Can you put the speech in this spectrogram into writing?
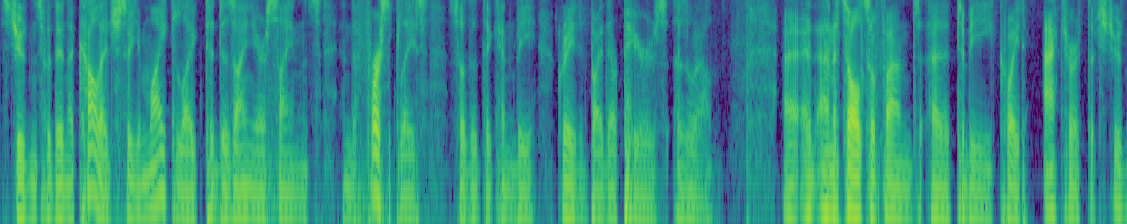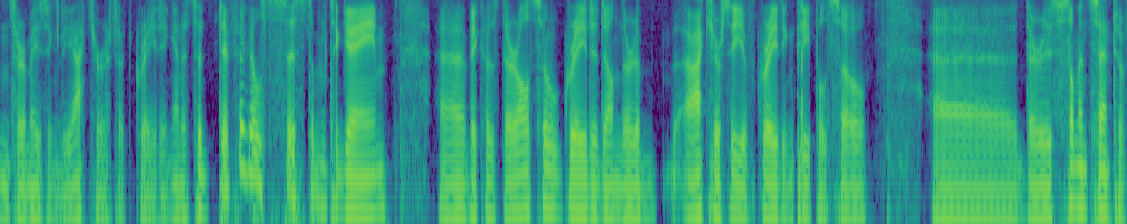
students within a college, so you might like to design your assignments in the first place so that they can be graded by their peers as well. Uh, and, and, it's also found uh, to be quite accurate that students are amazingly accurate at grading and it's a difficult system to game uh, because they're also graded on their accuracy of grading people. So uh, there is some incentive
